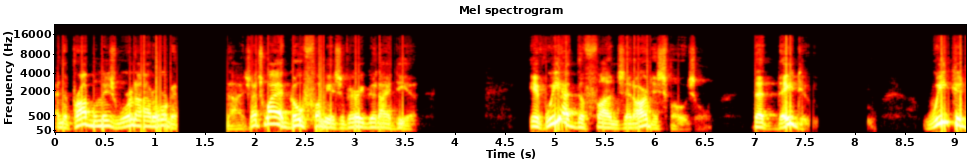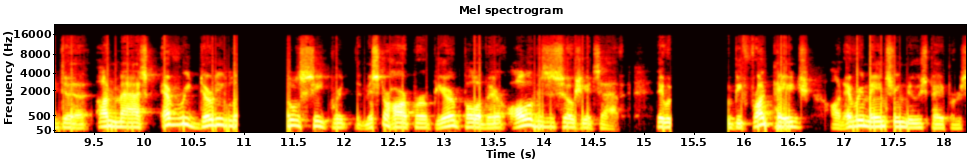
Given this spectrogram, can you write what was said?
And the problem is we're not organized. That's why a GoFundMe is a very good idea. If we had the funds at our disposal that they do, we could uh, unmask every dirty little secret that Mr. Harper, Pierre Poilievre, all of his associates have. They would be front page on every mainstream newspapers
